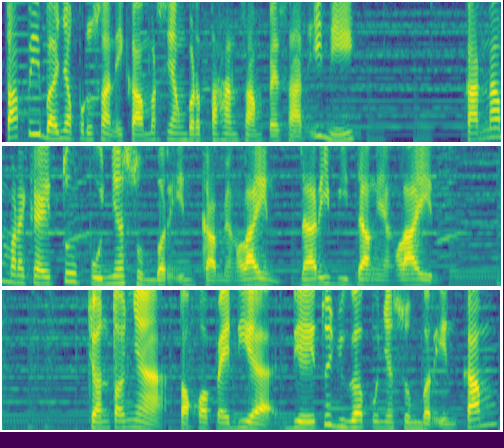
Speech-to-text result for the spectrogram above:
tapi banyak perusahaan e-commerce yang bertahan sampai saat ini karena mereka itu punya sumber income yang lain dari bidang yang lain. Contohnya, Tokopedia, dia itu juga punya sumber income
